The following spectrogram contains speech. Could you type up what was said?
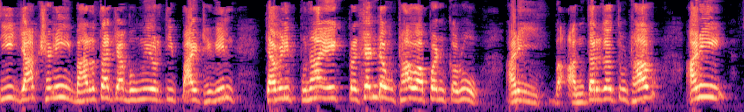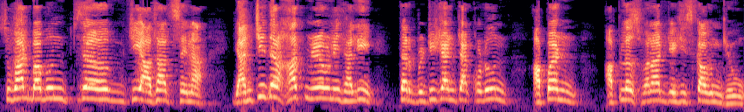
ती ज्या क्षणी भारताच्या भूमीवरती पाय ठेवील त्यावेळी पुन्हा एक प्रचंड उठाव आपण करू आणि अंतर्गत उठाव. आणि सुभाषबाबूंची आझाद सेना यांची जर हात मिळवणी झाली तर ब्रिटिशांच्याकडून आपण आपलं स्वराज्य हिसकावून घेऊ.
